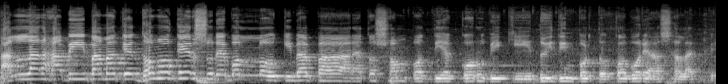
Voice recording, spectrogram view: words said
আল্লাহর হাবিব আমাকে ধমকের সুরে বলল, কি ব্যাপার? এত সম্পদ দিয়ে করবি কি? দুই দিন পর তো কবরে আসা লাগবে।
